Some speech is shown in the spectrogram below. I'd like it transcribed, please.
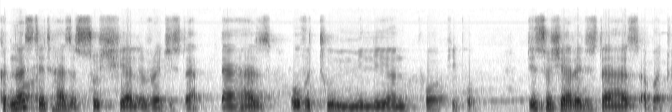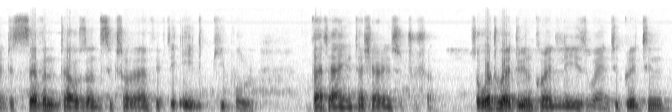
Kaduna State has a social register that has over 2 million poor people. This social register has about 27,658 people that are in tertiary institution. So what we're doing currently is we're integrating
